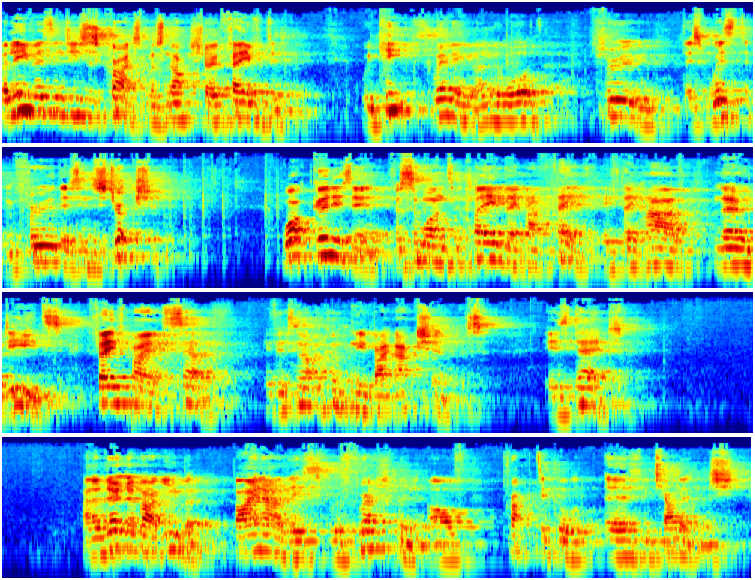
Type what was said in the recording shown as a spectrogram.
Believers in Jesus Christ must not show favoritism. We keep swimming underwater through this wisdom, through this instruction. What good is it for someone to claim they have faith if they have no deeds? Faith by itself, if it's not accompanied by actions, is dead. And I don't know about you, but by now this refreshment of practical earthly challenge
